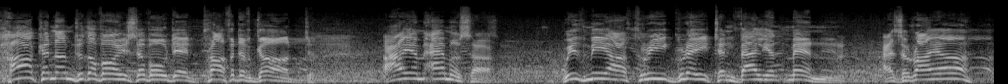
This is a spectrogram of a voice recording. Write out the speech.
Hearken unto the voice of Oded, prophet of God. I am Amasa. With me are three great and valiant men Azariah,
